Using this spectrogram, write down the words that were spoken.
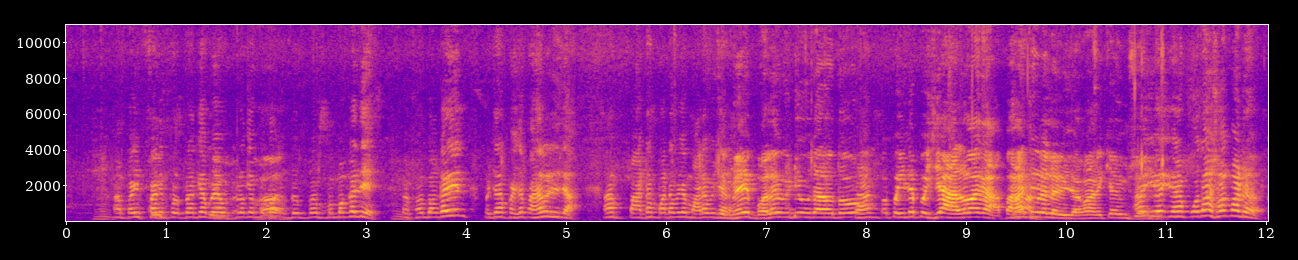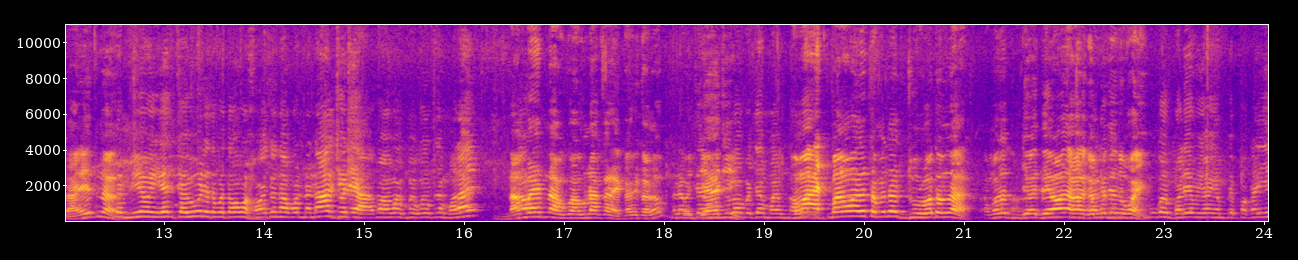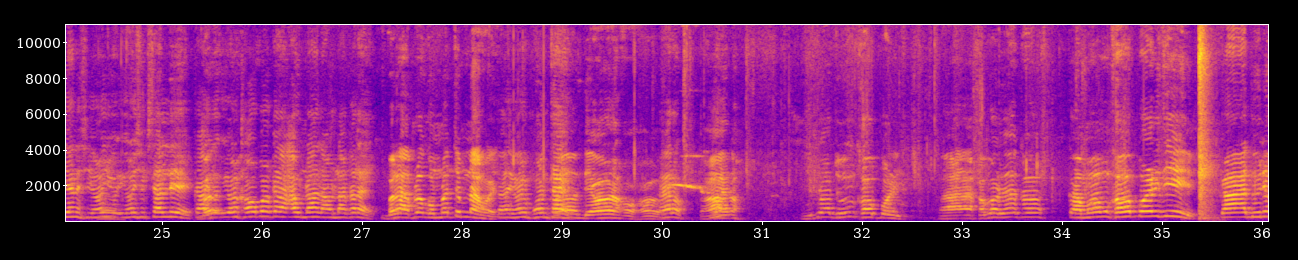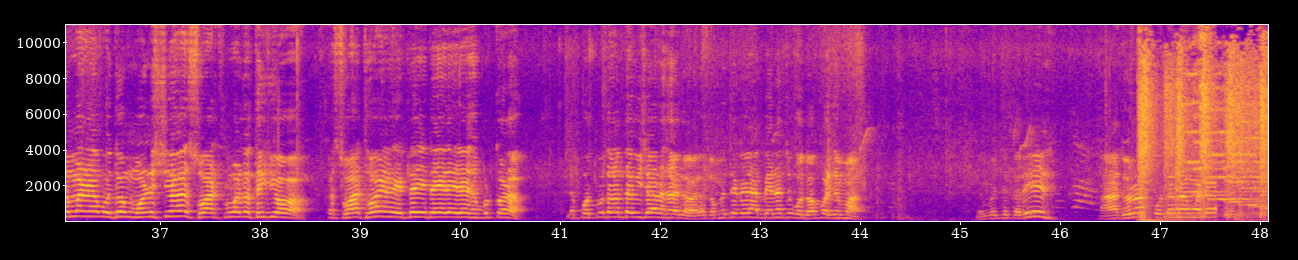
પછી ફરી કે કે મંગાવીને પછી પૈસા પાછા લીધા આમ પાટમ પાટમ પછી મારે વિચાર. મેં ભલે વીડિયો ઉતારો તો. પણ પૈને પૈસા હાલવા ગયા પણ હા. લઈ જા મારે કેમ છે? એના પોતાના શોખ માટે. તારે જ ને. મેં એ જ કહ્યું ને તમે તમારે હોય તો ના ના હાલ છો મળાય ના મળે ના આવું ના કરાય ખરો? અમારા આત્મામાં તો તમે તો જુઓ તમે તો દેવાના ગમે તે હોય. મુકલ ભલે એમ પકડીએ ને શિક્ષા લે. ખબર પડે આવું ના ના કરાય. ભલે આપણો ગમત કેમ ના હોય. તારે ફોન થાય. દેવા રાખો. હા બીજું જોયું ખબર પડી? હા ખબર છે કે કે આમાં ખબર પડી હતી કે આ દુનિયામાં બધો મનુષ્ય સ્વાર્થપર તો થઈ ગયો. કે સ્વાર્થ હોય ને એટલે એટલે સપોર્ટ કરે. એટલે પોતપોતાનો વિચાર થાય. ગમે તે કરી આ બેને તો ગોતવા પડશે મારે? ગમે તે કરીને હા ધોરણ પોતાના માટે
